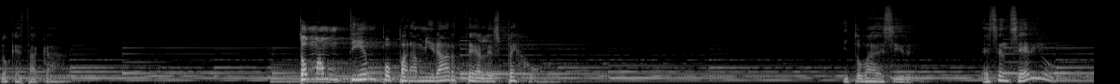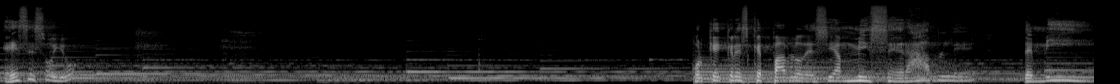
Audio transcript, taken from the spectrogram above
lo que está acá. Toma un tiempo para mirarte al espejo. Y tú vas a decir, ¿es en serio? ¿Ese soy yo? ¿Por qué crees que Pablo decía, miserable de mí?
